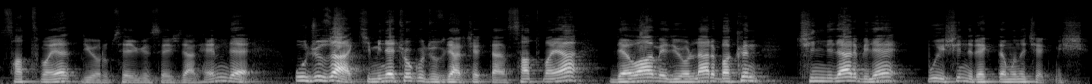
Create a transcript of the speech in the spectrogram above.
satmaya diyorum sevgili seyirciler. Hem de ucuza, kimine çok ucuz gerçekten satmaya devam ediyorlar. Bakın Çinliler bile bu işin reklamını çekmiş.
